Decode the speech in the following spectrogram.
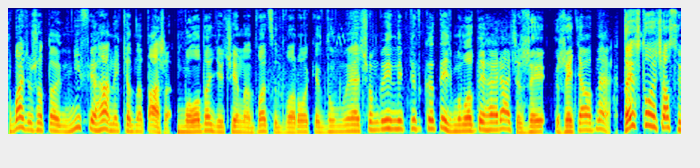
Бачу, що то ніфіга не тя Наташа. Молода дівчина, 22 роки. Думаю, а чому б не підкотить? Молоде гаряче, жи- життя одне. Та й з того часу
